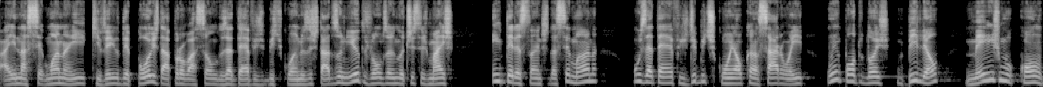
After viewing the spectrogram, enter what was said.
aí na semana aí que veio depois da aprovação dos ETFs de Bitcoin nos Estados Unidos. Vamos às notícias mais interessantes da semana. Os ETFs de Bitcoin alcançaram aí 1,2 bilhão, mesmo com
